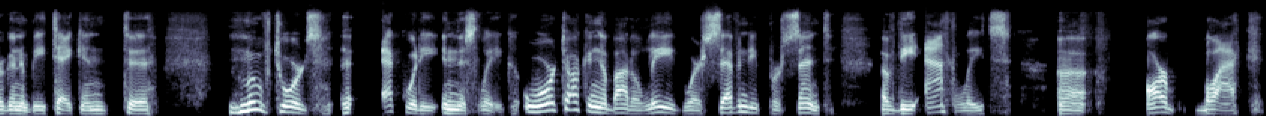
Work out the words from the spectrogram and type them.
are going to be taken to move towards uh, equity in this league. We're talking about a league where 70% of the athletes uh, are black,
